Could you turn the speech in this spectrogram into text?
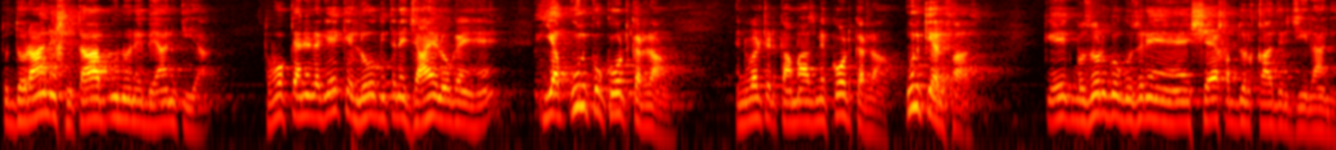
تو دوران خطاب انہوں نے بیان کیا تو وہ کہنے لگے کہ لوگ اتنے جاہل ہو گئے ہیں یا ان کو کوٹ کر رہا ہوں، انورٹڈ کاماز میں کوٹ کر رہا ہوں، ان کے الفاظ کہ ایک بزرگ گزرے ہیں شیخ عبد القادر جیلانی۔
